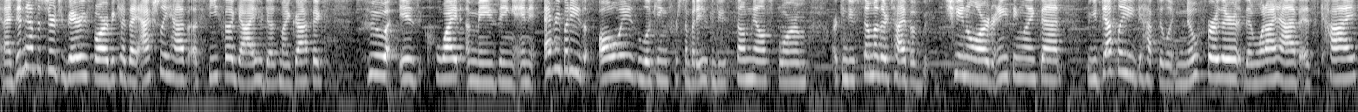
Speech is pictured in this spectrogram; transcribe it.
And I didn't have to search very far because I actually have a FIFA guy who does my graphics who is quite amazing and everybody's always looking for somebody who can do thumbnails for them or can do some other type of channel art or anything like that. But you definitely have to look no further than what I have as Kai.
